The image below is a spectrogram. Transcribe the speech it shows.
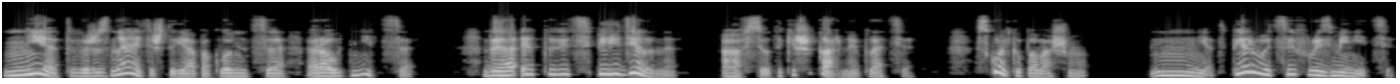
«Нет, вы же знаете, что я поклонница раутница. Да это ведь переделано, а все-таки шикарное платье. Сколько, по-вашему?» Нет, первую цифру измените.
